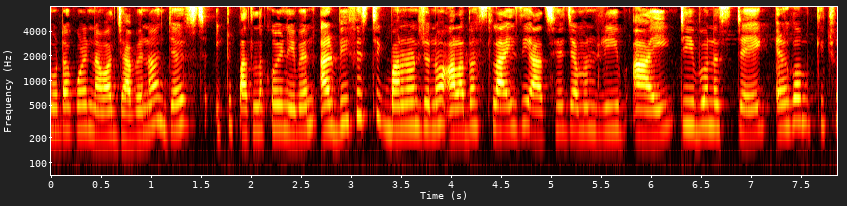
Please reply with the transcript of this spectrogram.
মোটা করে নেওয়া যাবে না। জাস্ট একটু পাতলা করে নেবেন। আর বিফ স্টিক বানানোর জন্য আলাদা স্লাইসই আছে। যেমন রিব আই টিবন স্টেক এরকম কিছু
